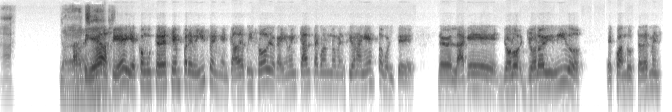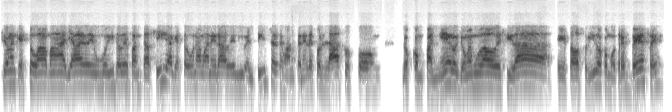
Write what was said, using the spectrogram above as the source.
Ah, Así es, así es, y es como ustedes siempre dicen en cada episodio, que a mí me encanta cuando mencionan esto, porque de verdad que yo lo, yo lo he vivido, es cuando ustedes mencionan que esto va más allá de un jueguito de fantasía, que esto es una manera de divertirse, de mantener esos lazos con los compañeros. Yo me he mudado de ciudad en Estados Unidos como tres veces,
